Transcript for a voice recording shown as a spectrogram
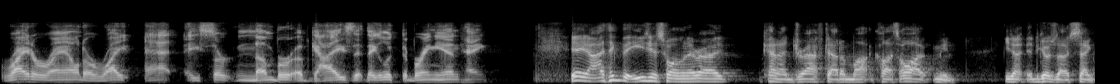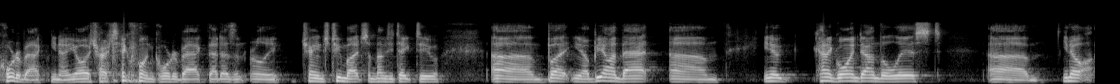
right around or right at a certain number of guys that they look to bring in, Hank? Yeah. I think the easiest one, whenever I kind of draft out a mock class, oh, I mean, you know, it goes without saying, quarterback. You know, you always try to take one quarterback. That doesn't really change too much. Sometimes you take two, um, but you know, beyond that, um, you know, kind of going down the list. Um, you know,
